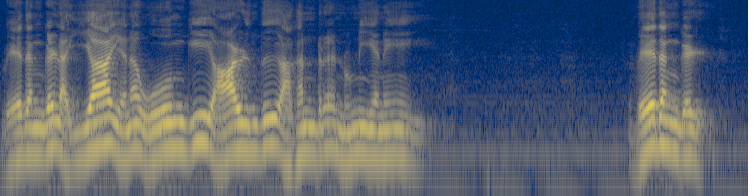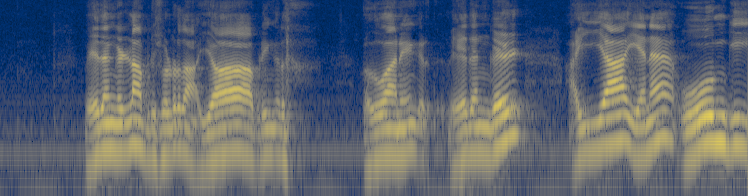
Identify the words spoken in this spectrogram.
வேதங்கள் ஐயா என ஓங்கி ஆழ்ந்து அகன்ற நுண்ணியனே. வேதங்கள் வேதங்கள்லாம் அப்படி சொல்கிறதான் ஐயா அப்படிங்கிறது பகவானேங்கிறது. வேதங்கள் ஐயா என ஓங்கி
